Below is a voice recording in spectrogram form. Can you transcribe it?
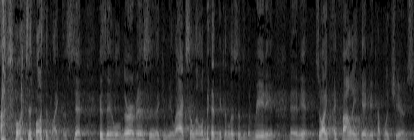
So I said, Well, I'd like to sit because they're a little nervous and they can relax a little bit. They can listen to the reading. And, and so I, I finally, he gave me a couple of chairs.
